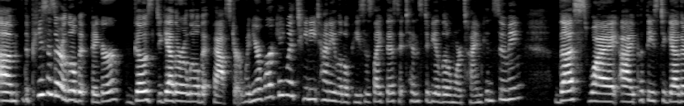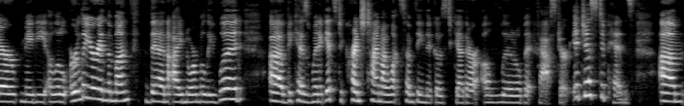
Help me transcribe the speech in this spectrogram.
Um, the pieces are a little bit bigger, goes together a little bit faster. When you're working with teeny tiny little pieces like this, it tends to be a little more time consuming. Thus why I put these together maybe a little earlier in the month than I normally would uh, because when it gets to crunch time, I want something that goes together a little bit faster. It just depends. Um,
